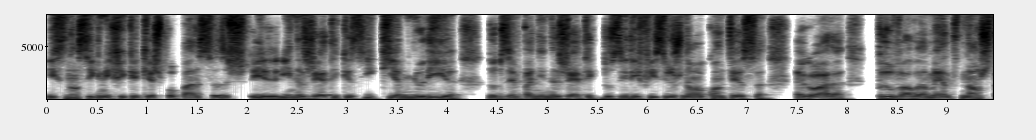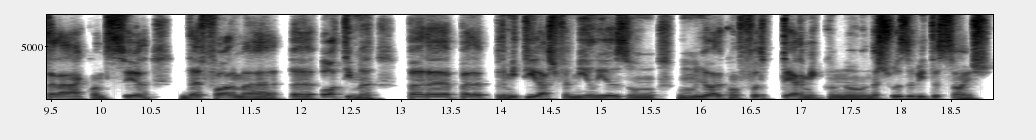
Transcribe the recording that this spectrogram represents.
Isso não significa que as poupanças eh, energéticas e que a melhoria do desempenho energético dos edifícios não aconteça. Agora, provavelmente não estará a acontecer da forma uh, ótima para, para permitir às famílias um, um melhor conforto térmico no, nas suas habitações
